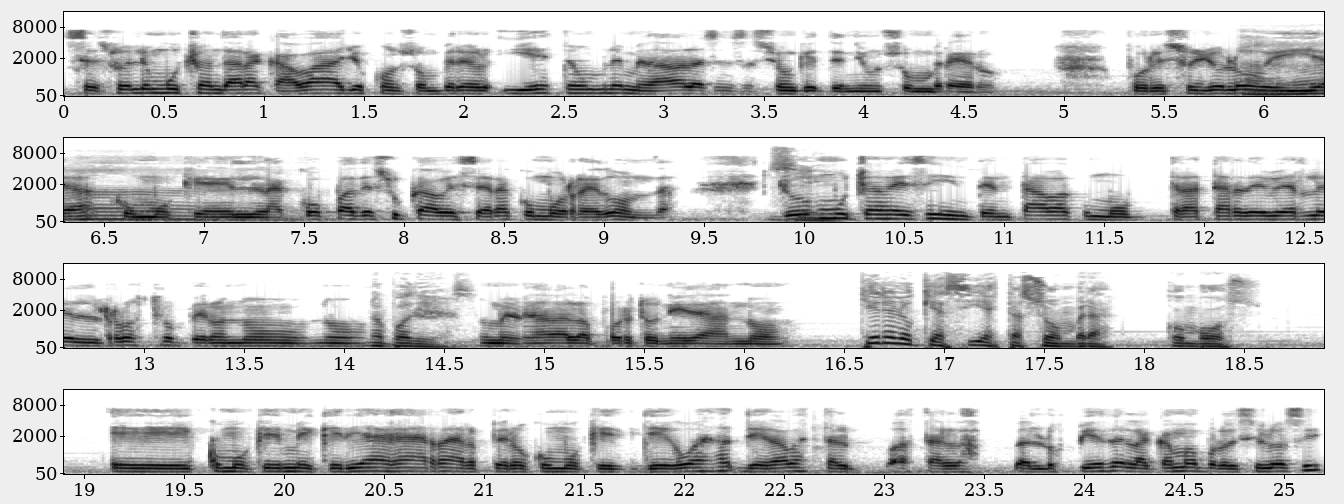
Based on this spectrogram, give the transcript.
se suele mucho andar a caballos con sombrero, y este hombre me daba la sensación que tenía un sombrero. Por eso yo lo Ah. veía como que la copa de su cabeza era como redonda. Yo Sí. muchas veces intentaba como tratar de verle el rostro, pero no, no, No podías. no me daba la oportunidad, no. ¿Qué era lo que hacía esta sombra con vos? Eh, como que me quería agarrar, pero como que llegó a- llegaba hasta, hasta los pies de la cama, por decirlo así,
